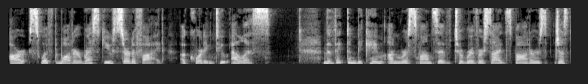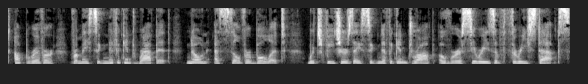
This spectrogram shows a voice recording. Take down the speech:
are Swiftwater Rescue certified, according to Ellis. The victim became unresponsive to riverside spotters just upriver from a significant rapid known as Silver Bullet, which features a significant drop over a series of three steps,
